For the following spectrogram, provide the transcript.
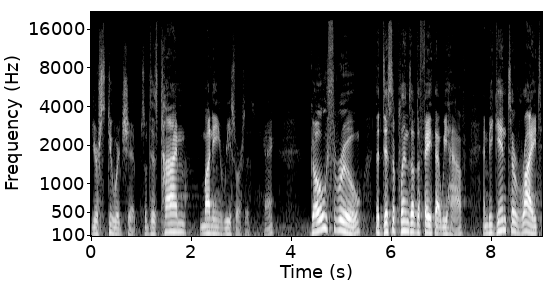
your stewardship. So this is time, money, resources, okay? Go through the disciplines of the faith that we have and begin to write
